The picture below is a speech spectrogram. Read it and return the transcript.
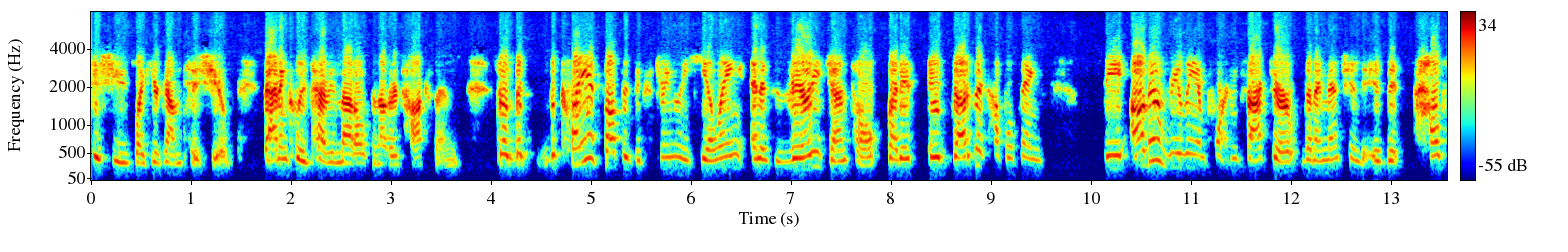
tissues like your gum tissue. That includes heavy metals and other toxins. So the, the clay itself is extremely healing and it's very gentle, but it, it does a couple things. the other really important factor that I mentioned is it helps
